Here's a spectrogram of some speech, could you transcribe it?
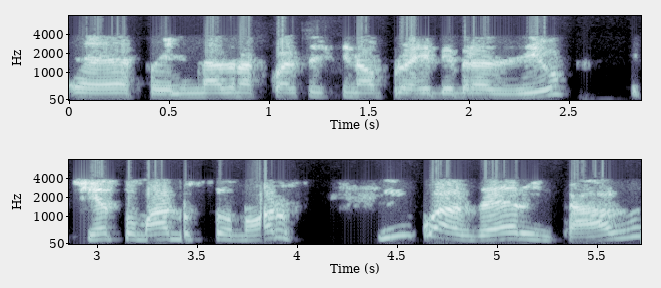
É, foi eliminado nas quartas de final pro RB Brasil. Eu tinha tomado sonoros 5 a 0 em casa,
